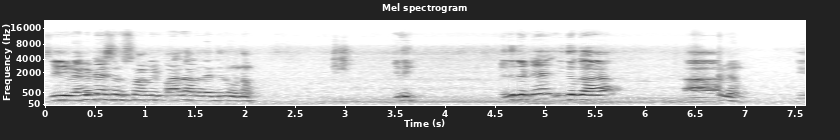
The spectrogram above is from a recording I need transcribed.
శ్రీ వెంకటేశ్వర స్వామి పాదాల దగ్గర ఉన్నాం. ఇది. ఎందుకంటే ఇది ఒక మేము ఈ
